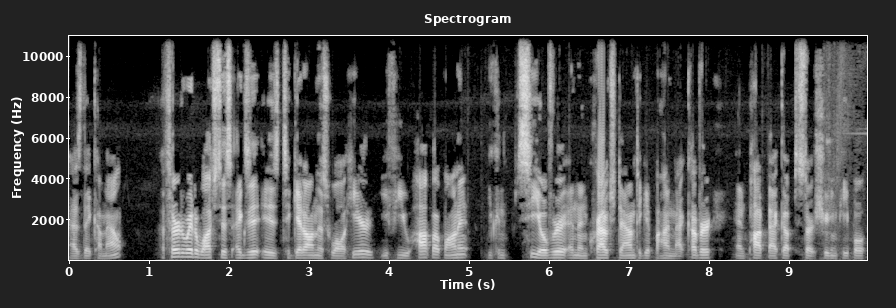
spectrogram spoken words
as they come out. A third way to watch this exit is to get on this wall here. If you hop up on it, you can see over it and then crouch down to get behind that cover and pop back up to start shooting people.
